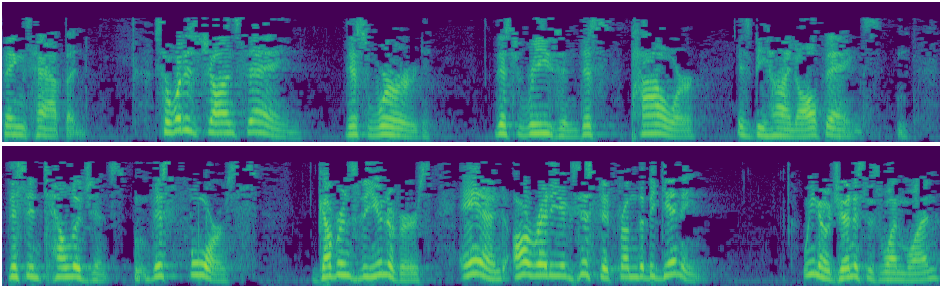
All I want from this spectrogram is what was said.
things happened. So what is John saying? This word, this reason, this power is behind all things. This intelligence, this force governs the universe and already existed from the beginning. We know Genesis 1-1.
